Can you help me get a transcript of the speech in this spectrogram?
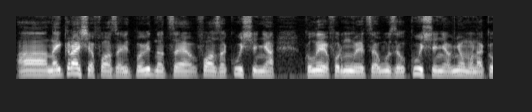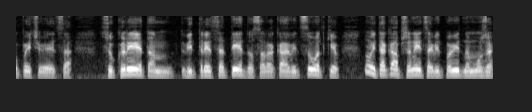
А найкраща фаза, відповідно, це фаза кущення, коли формується вузел кущення, в ньому накопичується цукри там, від 30 до 40%. Ну і така пшениця, відповідно, може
